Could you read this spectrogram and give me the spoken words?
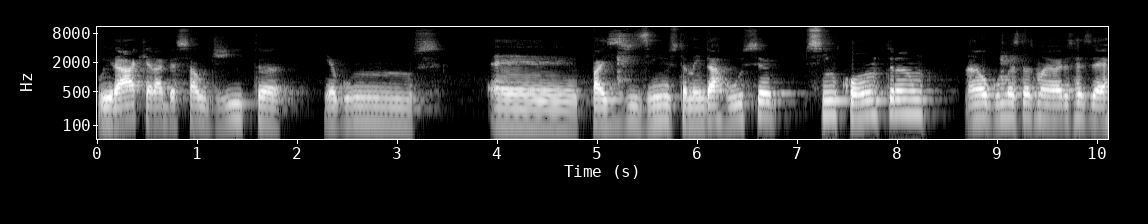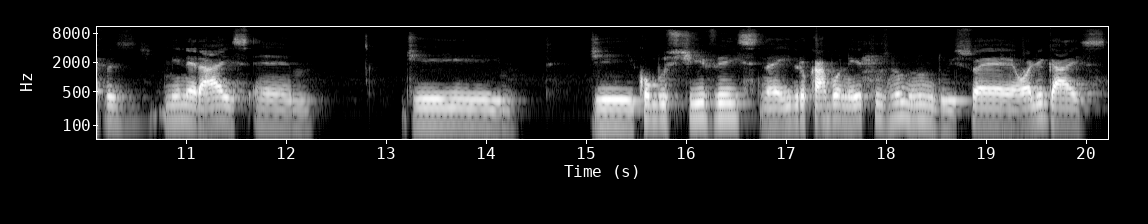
o Iraque, a Arábia Saudita e alguns é, países vizinhos também da Rússia, se encontram algumas das maiores reservas minerais é, de, de combustíveis né, hidrocarbonetos no mundo. Isso é óleo e gás.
